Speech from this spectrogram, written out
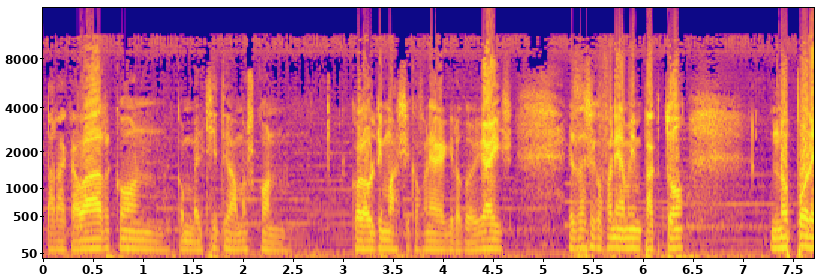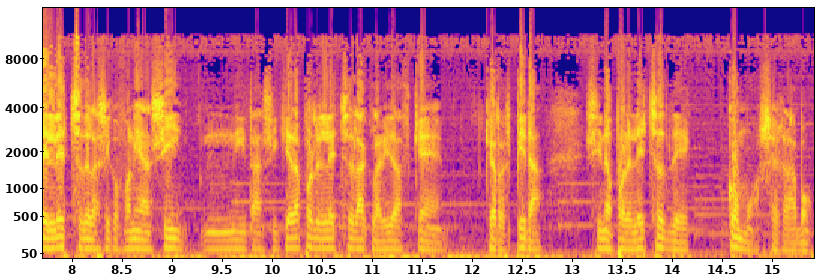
para acabar con, con Belchite, vamos con, con la última psicofonía que quiero que oigáis. Esta psicofonía me impactó no por el hecho de la psicofonía en sí, ni tan siquiera por el hecho de la claridad que, que respira, sino por el hecho de cómo se grabó.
